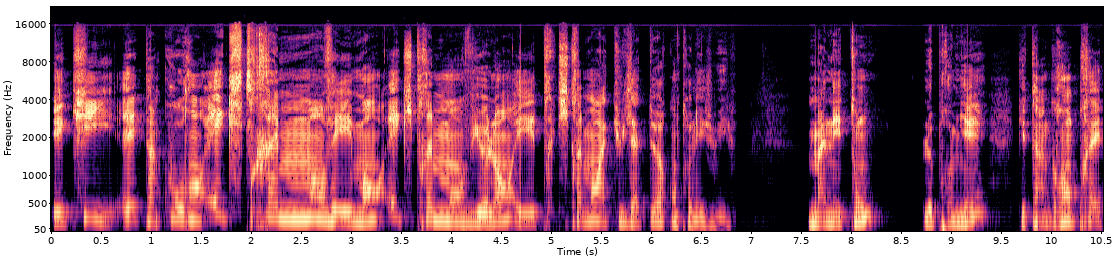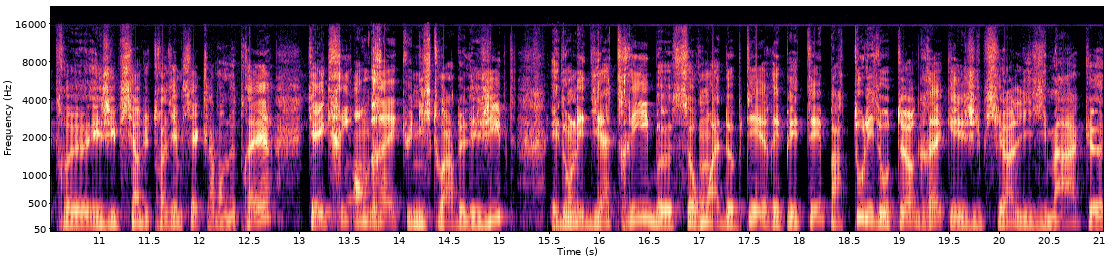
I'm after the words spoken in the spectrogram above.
et qui est un courant extrêmement véhément, extrêmement violent et extrêmement accusateur contre les Juifs. Manéthon, le premier, qui est un grand prêtre euh, égyptien du IIIe siècle avant notre ère, qui a écrit en grec une histoire de l'Égypte et dont les diatribes seront adoptées et répétées par tous les auteurs grecs et égyptiens, Lysimaque, euh,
